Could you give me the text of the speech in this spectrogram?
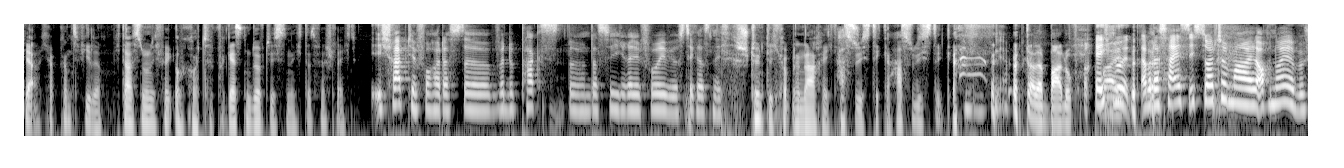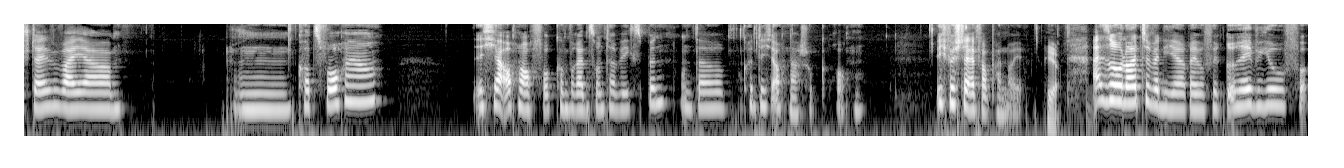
Ja, ich habe ganz viele. Ich darf sie nur nicht vergessen. Oh Gott, vergessen dürfte ich sie nicht. Das wäre schlecht. Ich schreibe dir vorher, dass du, wenn du packst, äh, dass du die Ready for Review Stickers nicht. Stündlich kommt eine Nachricht. Hast du die Sticker? Hast du die Sticker? Ja. Am Bahnhof. Ach, Ja, ich, aber das heißt, ich sollte mal auch neue bestellen, weil ja mh, kurz vorher ich ja auch noch auf Konferenz unterwegs bin und da könnte ich auch Nachschub gebrauchen. Ich bestelle einfach ein paar neue. Ja. Also Leute, wenn ihr Re Review for,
